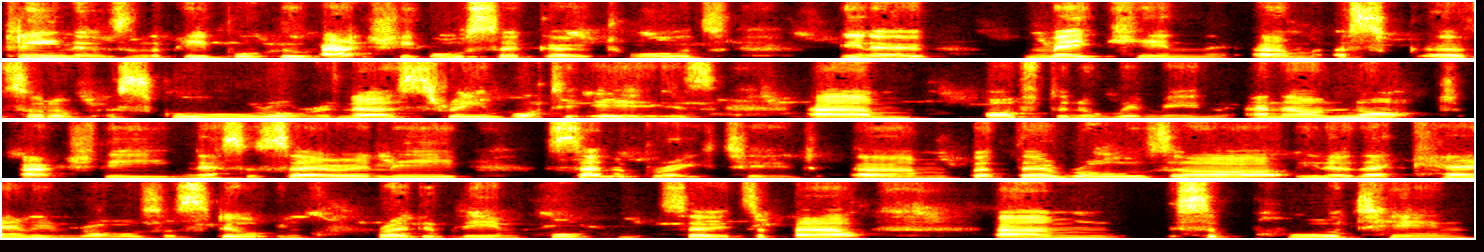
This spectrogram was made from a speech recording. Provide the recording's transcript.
cleaners and the people who actually also go towards, you know, making um, a, a, sort of a school or a nursery what it is um, often are women and are not actually necessarily celebrated um, but their roles are you know their caring roles are still incredibly important. So it's about um, supporting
